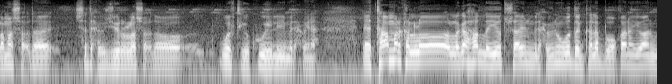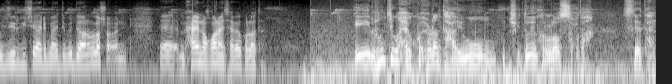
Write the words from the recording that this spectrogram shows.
lama socdo saddex wasiiroo la socdo waftiga ku wehelaya madaxweynaha taa marka loo laga hadlayo tusaale in madaxweynuhu waddan kale booqanayo aan wasiirkiisa arrimaha dibaddu aanu la soconin maxay noqonaysaa bay kula tahay runtii waxay ku xidhan tahay uun ujeedooyinka loo socda. Siday tahay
